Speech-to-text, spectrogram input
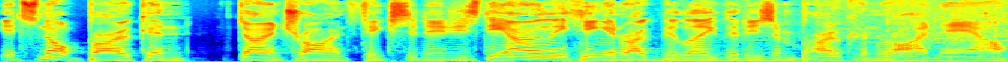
It's not broken. Don't try and fix it. It is the only thing in rugby league that isn't broken right now.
